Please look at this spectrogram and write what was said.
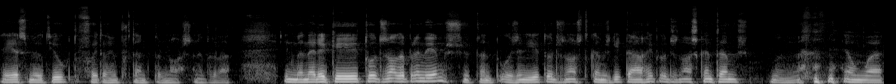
a esse meu tio que foi tão importante para nós, na verdade. E de maneira que todos nós aprendemos, portanto, hoje em dia todos nós tocamos guitarra e todos nós cantamos. É uma...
